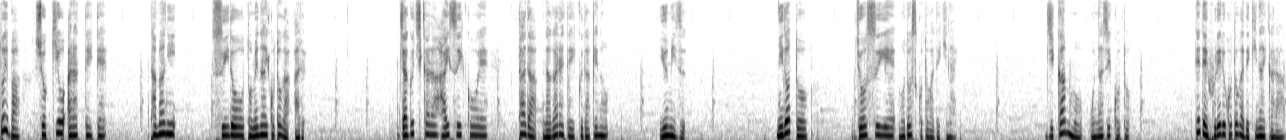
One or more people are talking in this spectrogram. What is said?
例えば食器を洗っていてたまに水道を止めないことがある。蛇口から排水口へただ流れていくだけの湯水。二度と浄水へ戻すことはできない。時間も同じこと。手で触れることができないから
